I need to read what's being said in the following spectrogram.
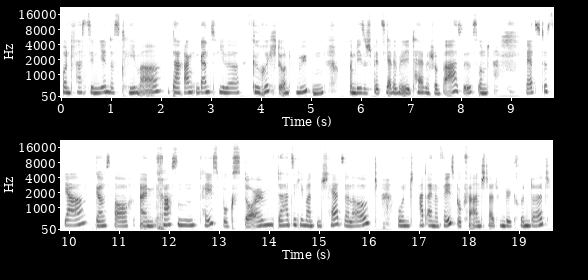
und faszinierendes Thema. Da ranken ganz viele Gerüchte und Mythen um diese spezielle militärische Basis. Und letztes Jahr gab es auch einen krassen Facebook-Storm. Da hat sich jemand einen Scherz erlaubt und hat eine Facebook-Veranstaltung gegründet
